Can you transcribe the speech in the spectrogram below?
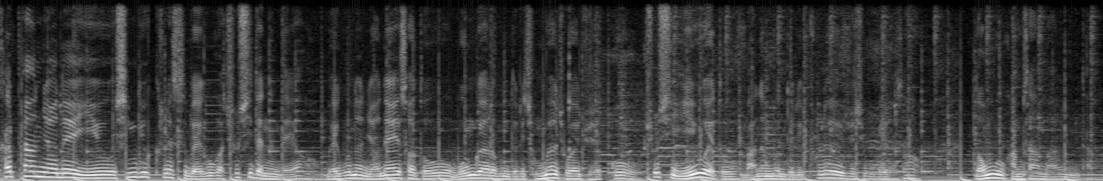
칼편 연회 이후 신규 클래스 매구가 출시됐는데요. 매구는 연회에서도 모험가 여러분들이 정말 좋아해 주셨고 출시 이후에도 많은 분들이 플레이해 주시고 계셔서 너무 감사한 마음입니다.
